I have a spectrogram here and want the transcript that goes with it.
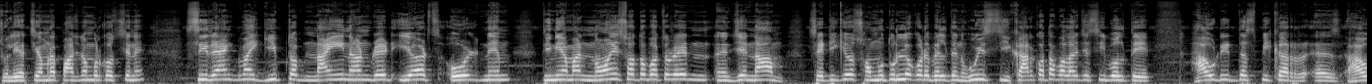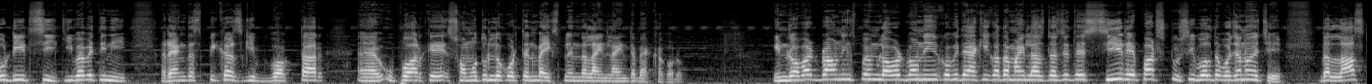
চলে যাচ্ছি আমরা পাঁচ নম্বর কোশ্চেনে she rank my gift of nine hundred years old name. তিনি আমার নয় শত বছরের যে নাম, সেটিকেও সমতুল্য করে ফেলতেন। হুইজ সি কার কথা বলা হয়েছে সি বলতে? How did the speaker how did she কীভাবে তিনি র্যাঙ্ক দ্য স্পিকার্স গিফট বক্তার উপহারকে সমতুল্য করতেন বা এক্সপ্লেন দ্য লাইন লাইনটা ব্যাখ্যা করো। In Robert Browning's poem Robert Browning এর কবিতা একই কথা মাই লাস্ট ডাচেতে সি রেফার্স টু সি বলতে বোঝানো হয়েছে the last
